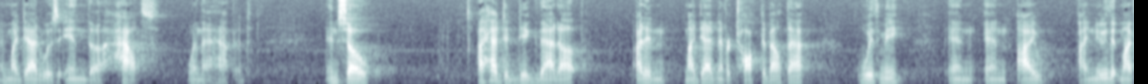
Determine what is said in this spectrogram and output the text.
And my dad was in the house when that happened. And so I had to dig that up. I didn't, my dad never talked about that with me. And, and I, I knew that my,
